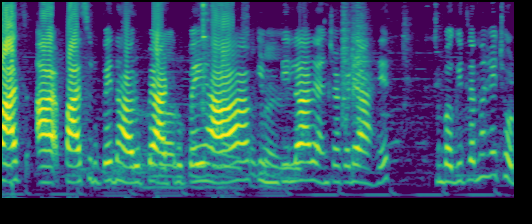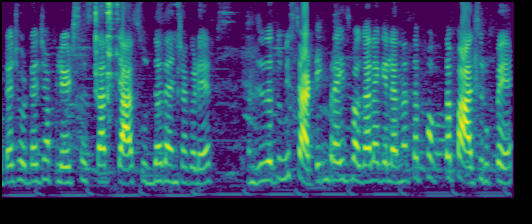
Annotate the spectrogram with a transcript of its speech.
पाच आ- पाच रुपये दहा रुपये आठ रुपये ह्या. किमतीला त्यांच्याकडे आहेत. बघितलं ना हे छोट्या छोट्या ज्या प्लेट्स असतात त्या सुद्धा त्यांच्याकडे आहेत. म्हणजे जर तुम्ही स्टार्टिंग प्राइस बघायला गेला ना तर फक्त पाच रुपये.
